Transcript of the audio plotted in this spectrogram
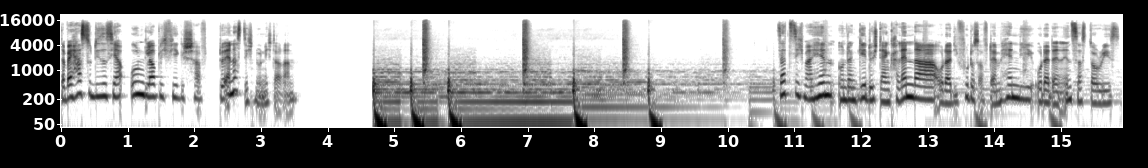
Dabei hast du dieses Jahr unglaublich viel geschafft. Du erinnerst dich nur nicht daran. Setz dich mal hin und dann geh durch deinen Kalender oder die Fotos auf deinem Handy oder deine Insta-Stories.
